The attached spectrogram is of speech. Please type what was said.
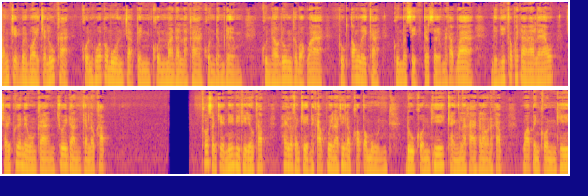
สังเกตบ่อยๆ จะรู้ค่ะ คนหัวประมูลจะเป็นคนมาดันราคาคนเดิมๆ คุณดาวรุ่งก็บอกว่าถูกต้องเลยค่ะ คุณประสิทธิ์ก็เสริมนะครับว่า เดี๋ยวนี้เขาพัฒนาแล้วใช้เพื่อนในวงการช่วยดันกันแล้วครับเข้อสังเกตนี้ดีทีเดียวครับ ให้เราสังเกตนะครับ เวลาที่เราเคาะประมูล ดูคนที่แข่งราคากับเรานะครับ ว่าเป็นคนที่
